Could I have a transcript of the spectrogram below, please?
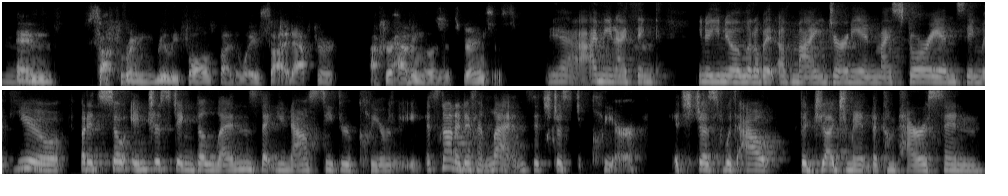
Mm. And suffering really falls by the wayside after after having those experiences. Yeah, I mean, I think you know you know a little bit of my journey and my story and seeing with you but it's so interesting the lens that you now see through clearly it's not a different lens it's just clear it's just without the judgment the comparison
